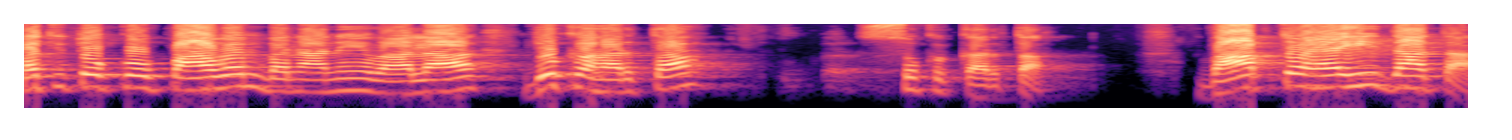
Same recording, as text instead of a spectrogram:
पतितों को पावन बनाने वाला दुख हरता, सुख करता। बाप तो है ही दाता,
